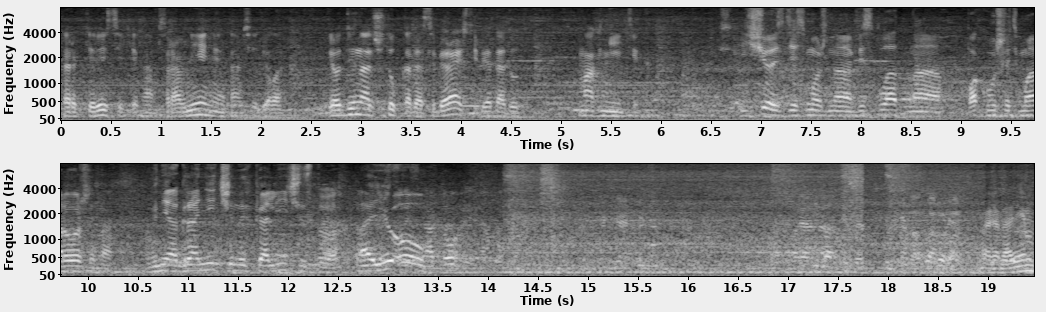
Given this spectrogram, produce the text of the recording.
характеристики, там, сравнения, там все дела. И вот 12 штук, когда собираешь, тебе дадут магнитик. Еще здесь можно бесплатно покушать мороженое в неограниченных количествах. Айоу! Благодарим.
